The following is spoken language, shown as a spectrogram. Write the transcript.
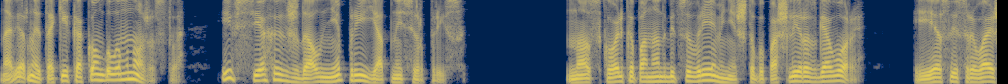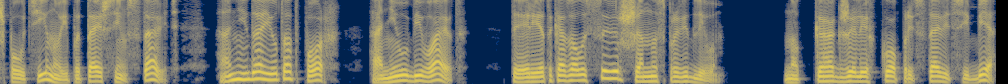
Наверное, таких, как он, было множество, и всех их ждал неприятный сюрприз. Но сколько понадобится времени, чтобы пошли разговоры? Если срываешь паутину и пытаешься им вставить, они дают отпор, они убивают. Терри это казалось совершенно справедливым. Но как же легко представить себе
